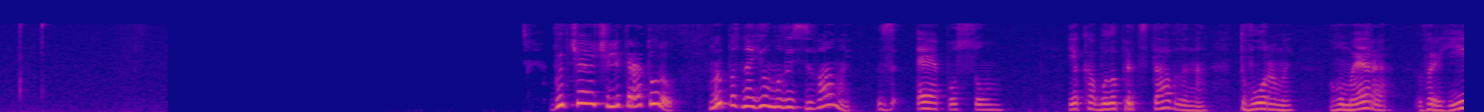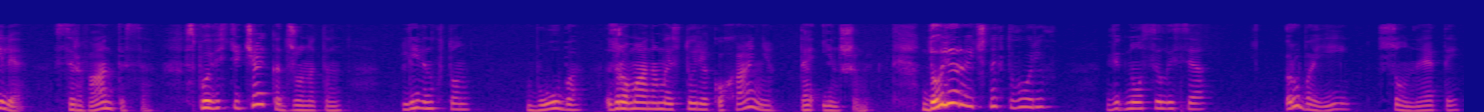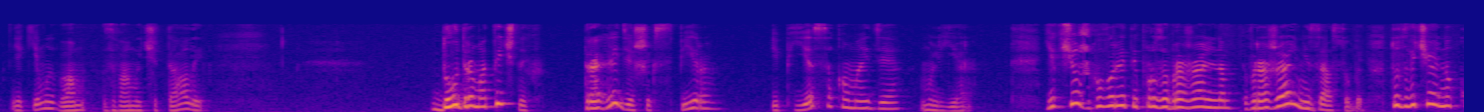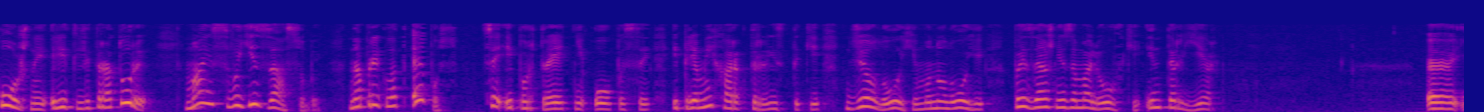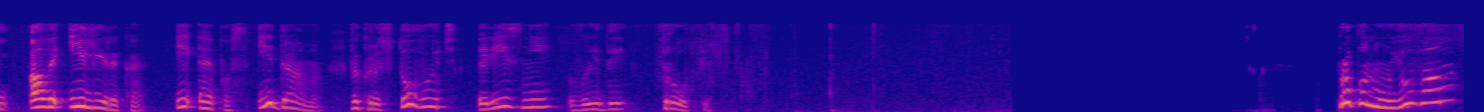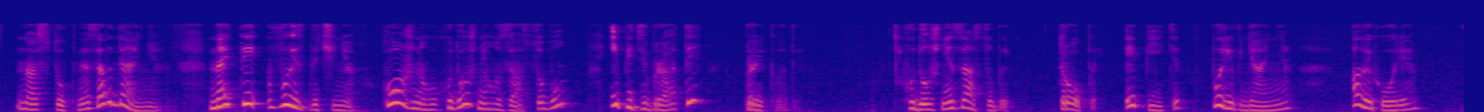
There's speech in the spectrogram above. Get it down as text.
Вивчаючи літературу, ми познайомились з вами з епосом, яка була представлена творами Гомера, Вергілія, Сервантеса, з повістю Чайка Джонатан, Лівінгтон, Буба, з романами Історія кохання та іншими. До ліричних творів відносилися рубаї, сонети, які ми вам з вами читали. До драматичних трагедія Шекспіра і п'єса комедія Мольєра. Якщо ж говорити про зображально-виражальні засоби, то, звичайно, кожний рід літератури має свої засоби. Наприклад, епос це і портретні описи, і прямі характеристики, діалоги, монологи, пейзажні замальовки, інтер'єр. Е, Але і лірика, і епос, і драма використовують різні види тропів. Пропоную вам наступне завдання: знайти визначення кожного художнього засобу і підібрати приклади. Художні засоби, тропи, епітет, порівняння, алегорія,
